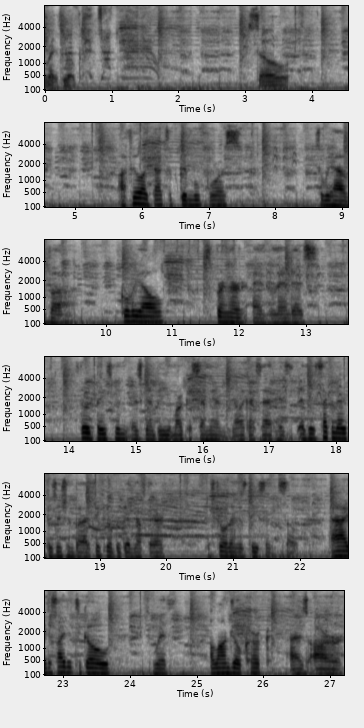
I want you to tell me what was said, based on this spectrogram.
right field. So I feel like that's a good move for us. So we have uh, Gurriel, Springer, and Hernandez. Third baseman is going to be Marcus Semien. You know, like I said, his it's his secondary position, but I think he'll be good enough there. His fielding is decent. So, I decided to go with Alonzo Kirk as our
